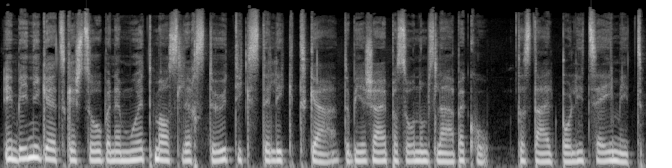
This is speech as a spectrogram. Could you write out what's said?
In Binnigen hat es gestern oben ein mutmaßliches Tötungsdelikt gegeben. Dabei ist eine Person ums Leben gekommen. Das teilt die Polizei mit.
